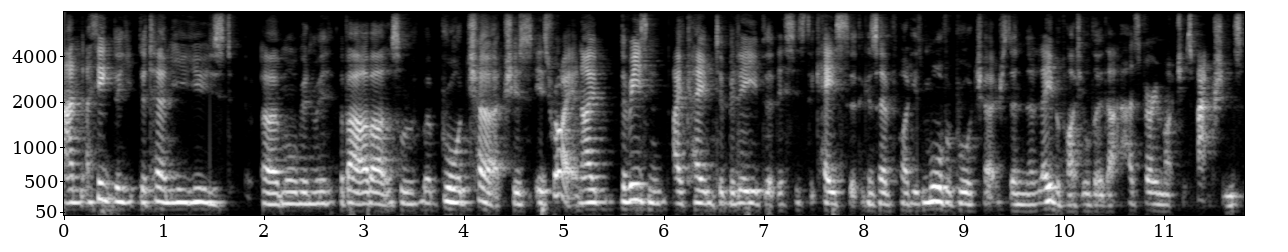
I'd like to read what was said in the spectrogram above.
And I think the, the term you used uh, Morgan with about about sort of a broad church is is right. And I the reason I came to believe that this is the case that the Conservative Party is more of a broad church than the Labour Party, although that has very much its factions,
